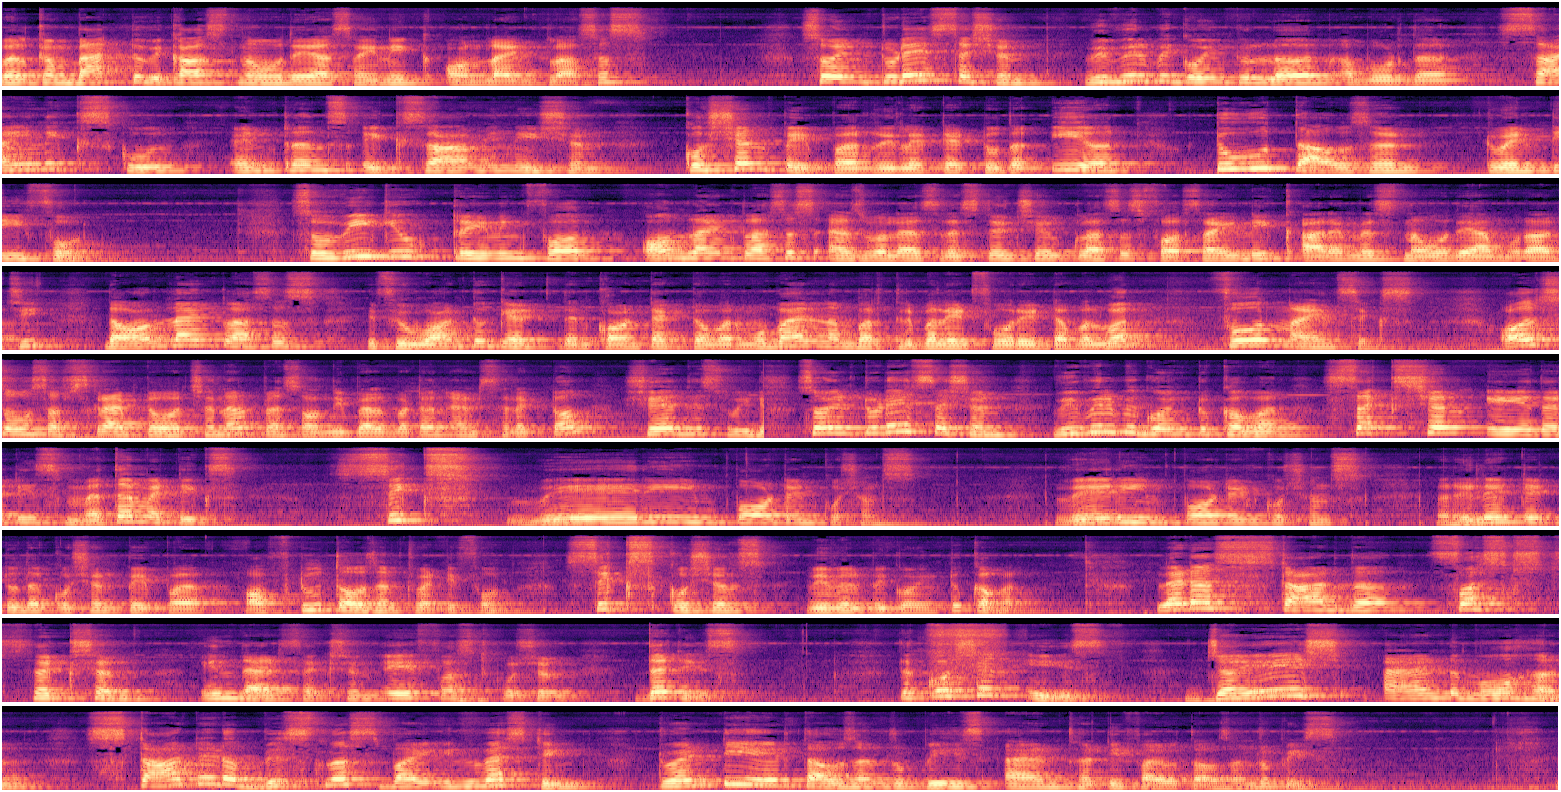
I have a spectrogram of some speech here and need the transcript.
Welcome back to Vikas Navodaya Sainik online classes. So in today's session, we will be going to learn about the Sainik School entrance examination question paper related to the year 2024. So we give training for online classes as well as residential classes for Sainik RMS Navodaya Morarji. The online classes if you want to get then contact our mobile number 884811 496. Also subscribe to our channel, press on the bell button and select all, share this video. So in today's session, we will be going to cover section A that is mathematics, six very important questions. Very important questions related to the question paper of 2024. Six questions we will be going to cover. Let us start the first section in that section A first question that is the question is Jayesh and Mohan started a business by investing 28,000 rupees and 35,000 rupees.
